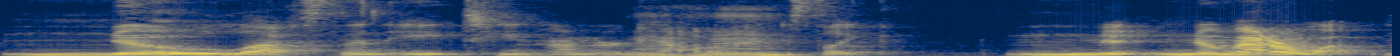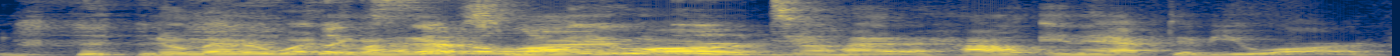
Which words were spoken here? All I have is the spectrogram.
no less than 1800 calories, like n- no matter what. Mm-hmm. no matter what, It's no matter how small you are, eat. no matter how inactive you are,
